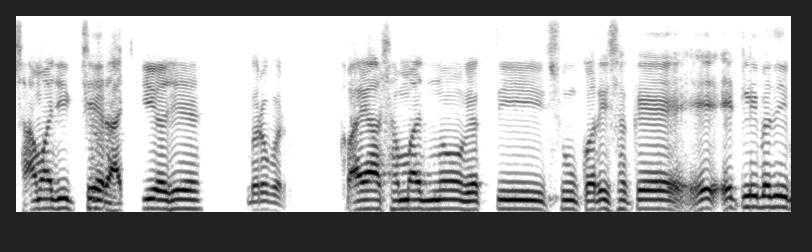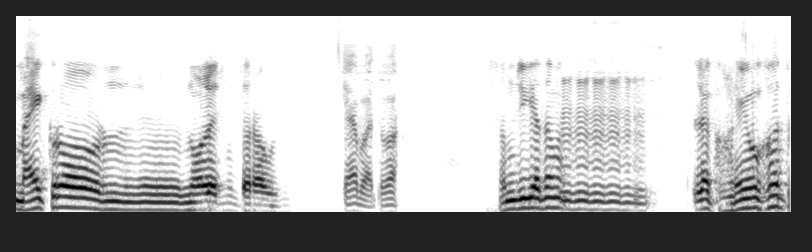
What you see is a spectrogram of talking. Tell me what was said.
સામાજિક છે રાજકીય છે? બરોબર. કયા સમાજનો વ્યક્તિ શું કરી શકે? એ એટલી બધી માઇક્રો નોલેજ હું ધરાવું છું. ક્યાં વાત વાહ. સમજી ગયા તમે? એટલે ઘણી વખત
